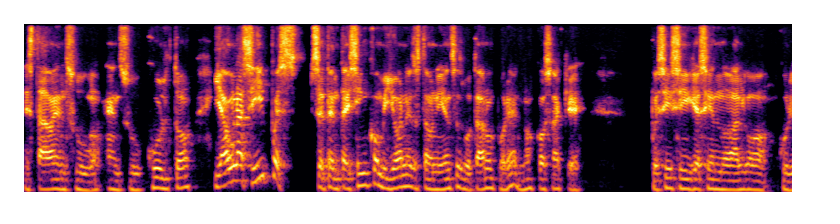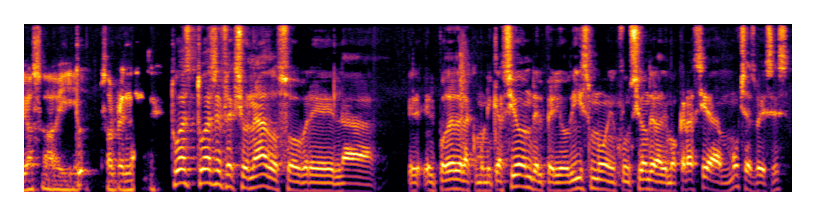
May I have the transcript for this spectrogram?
estaba en su, en su culto. Y aún así, pues 75 millones de estadounidenses votaron por él, ¿no? Cosa que, pues sí, sigue siendo algo curioso y sorprendente. Tú has, tú has reflexionado sobre la, el, poder de la comunicación, del periodismo en función de la democracia muchas veces.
